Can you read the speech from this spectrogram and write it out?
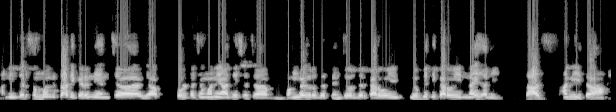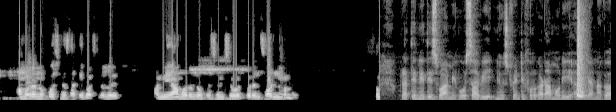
आणि जर संबंधित अधिकाऱ्यांनी यांच्या या कोर्टाच्या मने आदेशाच्या भंगाविरोधात त्यांच्यावर जर कारवाई योग्य ती कारवाई नाही झाली तर आज आम्ही इथं आमरण उपोषणासाठी बसलेलो आहेत. आम्ही आमरण उपोषण शेवटपर्यंत सोडणार नाही. प्रतिनिधी Swami Gosavi news twenty four घडामोडी अहिल्यानगर.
